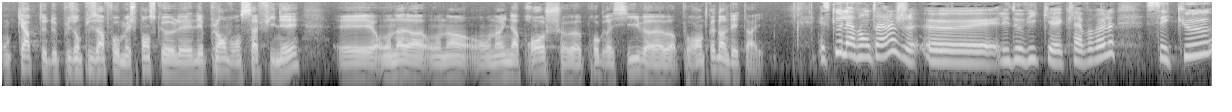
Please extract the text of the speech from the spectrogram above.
on capte de plus en plus d'infos. Mais je pense que les, plans vont s'affiner et on a, on, a, on a une approche euh, progressive euh, pour rentrer dans le détail. Est-ce que l'avantage, euh, Ludovic Clavreul, c'est que,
